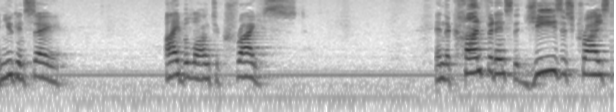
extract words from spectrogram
And you can say, I belong to Christ and the confidence that Jesus Christ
